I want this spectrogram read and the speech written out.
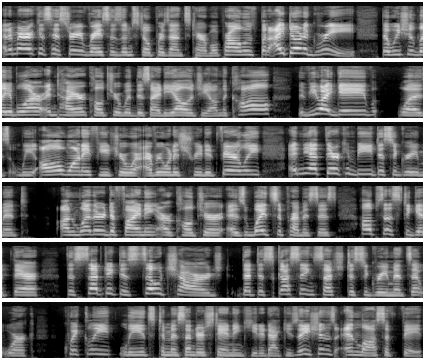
and America's history of racism still presents terrible problems, but I don't agree that we should label our entire culture with this ideology. On the call, the view I gave was we all want a future where everyone is treated fairly, and yet there can be disagreement on whether defining our culture as white supremacist helps us to get there. The subject is so charged that discussing such disagreements at work quickly leads to misunderstanding, heated accusations, and loss of faith.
